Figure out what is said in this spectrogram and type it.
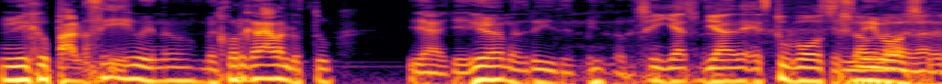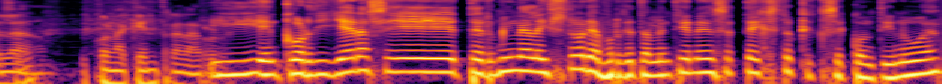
Y me dijo, Pablo, sí, güey, no, mejor grábalo tú. Ya, llegué a Madrid en 1990. Sí, ya, ya es tu voz, Es la- mi voz, la- la- con la que entra la rola. Y en Cordillera se termina la historia, porque también tiene ese texto que se continúa,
